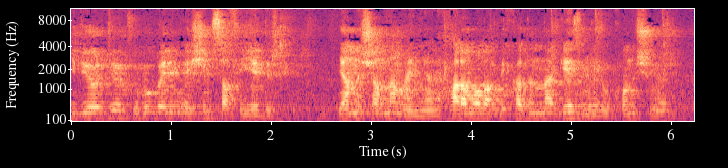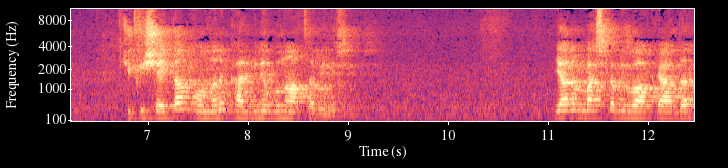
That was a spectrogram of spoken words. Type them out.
Gidiyor diyor ki bu benim eşim Safiye'dir. Yanlış anlamayın yani haram olan bir kadınla gezmiyorum, konuşmuyorum. Çünkü şeytan onların kalbine bunu atabilir. Yarın başka bir vakıada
